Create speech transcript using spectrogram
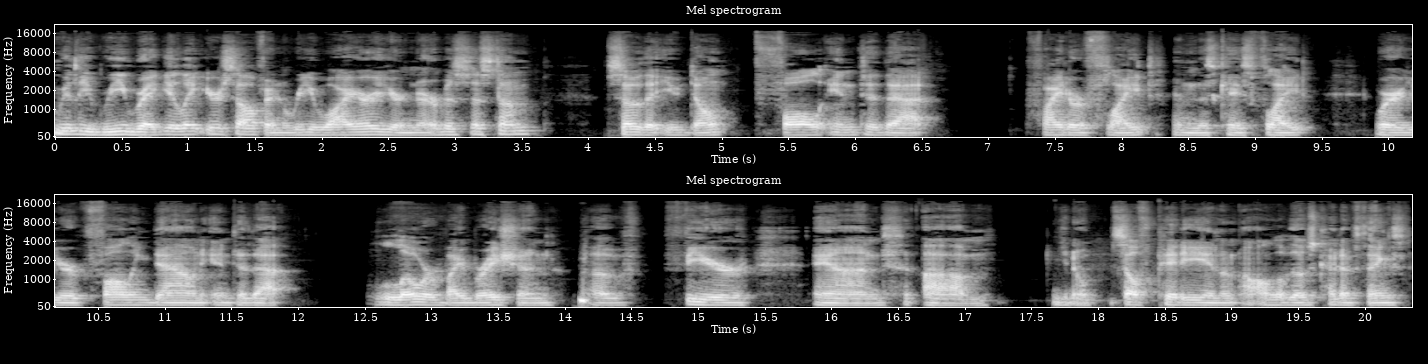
really re-regulate yourself and rewire your nervous system so that you don't fall into that fight or flight, in this case flight, where you're falling down into that lower vibration of fear and um, you know self-pity and all of those kind of things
